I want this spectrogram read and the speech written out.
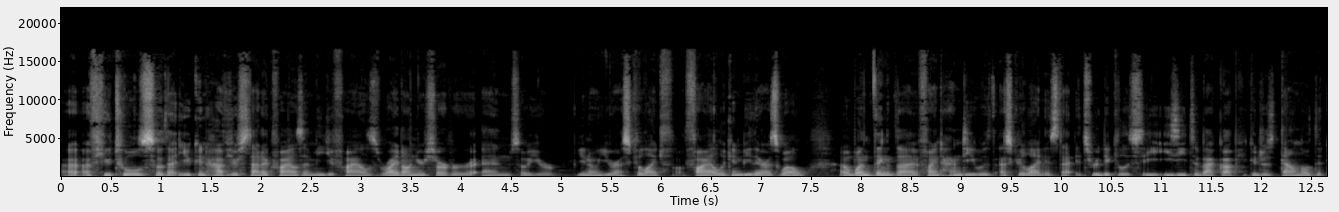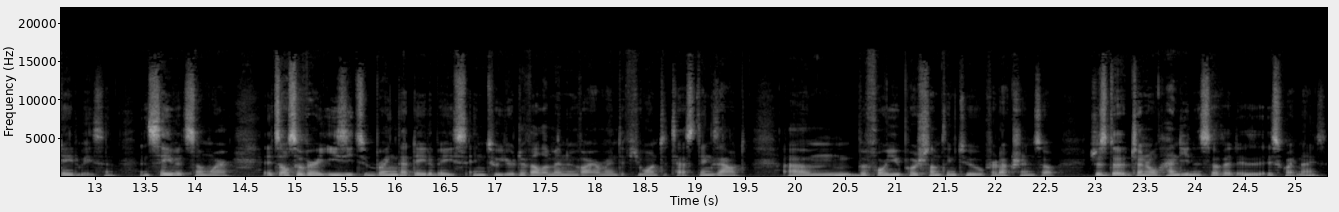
a few tools so that you can have your static files and media files right on your server, and so your you know your SQLite file can be there as well. Uh, one thing that I find handy with SQLite is that it's ridiculously easy to back up. You can just download the database and, and save it somewhere. It's also very easy to bring that database into your development environment if you want to test things out um, before you push something to production. So just the general handiness of it is, is quite nice.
